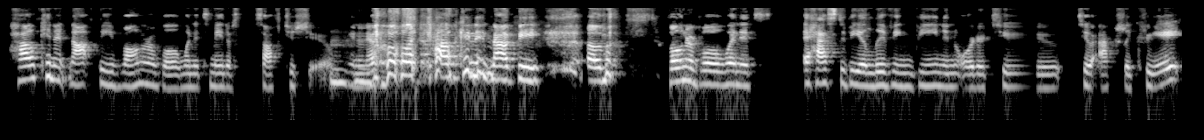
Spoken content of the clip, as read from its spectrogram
how can it not be vulnerable when it's made of soft tissue mm-hmm. you know like how can it not be um, vulnerable when it's it has to be a living being in order to to actually create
